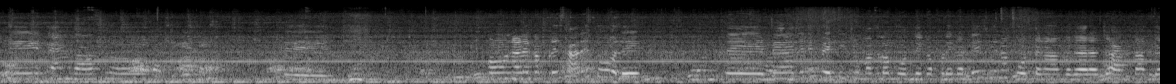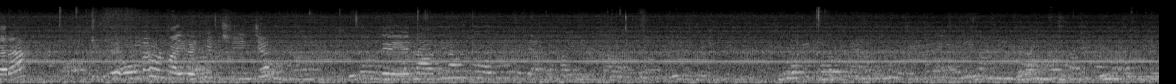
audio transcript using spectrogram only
ਤੇ ਟਾਈਮ 10 ਵੱਜ ਗਏ ਨੇ ਤੇ ਪਾਉਣ ਵਾਲੇ ਕੱਪੜੇ ਸਾਰੇ ਧੋ ਲਏ। ਤੇ ਮੈਂ ਜਿਹੜੇ ਪੇਟੀ ਚੋਂ ਮਤਲਬ ਮੋਟੇ ਕੱਪੜੇ ਕੱਢੇ ਸੀ ਨਾ ਕੋਟੀਆਂ ਵਗੈਰਾ, ਜਾਕਟਾਂ ਵਗੈਰਾ, ਤੇ ਉਹ ਮੈਂ ਹੁਣ ਪਾਈ ਬੈਠੀ ਮਸ਼ੀਨ 'ਚ। ਤੇ ਨਾਲ ਦੀ ਨਾਲ ਧੋ ਧੋ ਕੇ ਆਪਾਂ ਪਾਈ। ਤੇ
